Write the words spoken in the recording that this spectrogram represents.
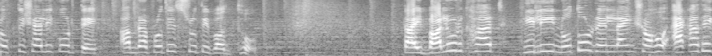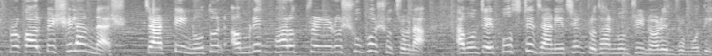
শক্তিশালী করতে আমরা প্রতিশ্রুতিবদ্ধ। তাই বালুরঘাট, হিলি নতুন রেল লাইন সহ একাধিক প্রকল্পের শিলান্যাস, চারটি নতুন অমৃত ভারত ট্রেনেরও শুভ সূচনা, এমনটাই পোস্টে জানিয়েছেন প্রধানমন্ত্রী নরেন্দ্র মোদী।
